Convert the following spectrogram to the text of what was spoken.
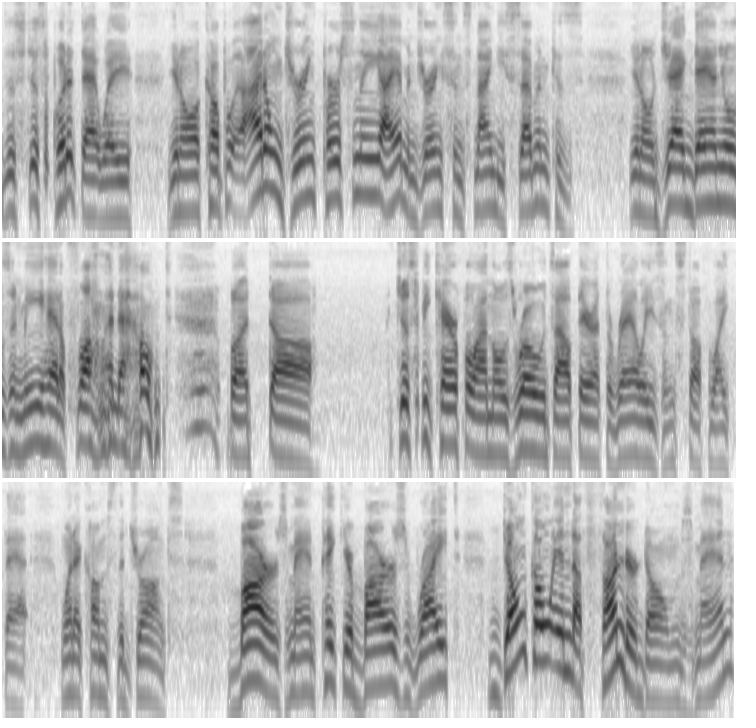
Just, just put it that way. You know, a couple, I don't drink personally. I haven't drank since 97 because, you know, Jack Daniels and me had a falling out. But, uh, just be careful on those roads out there at the rallies and stuff like that when it comes to drunks. Bars, man, pick your bars right. Don't go into Thunderdomes, man.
